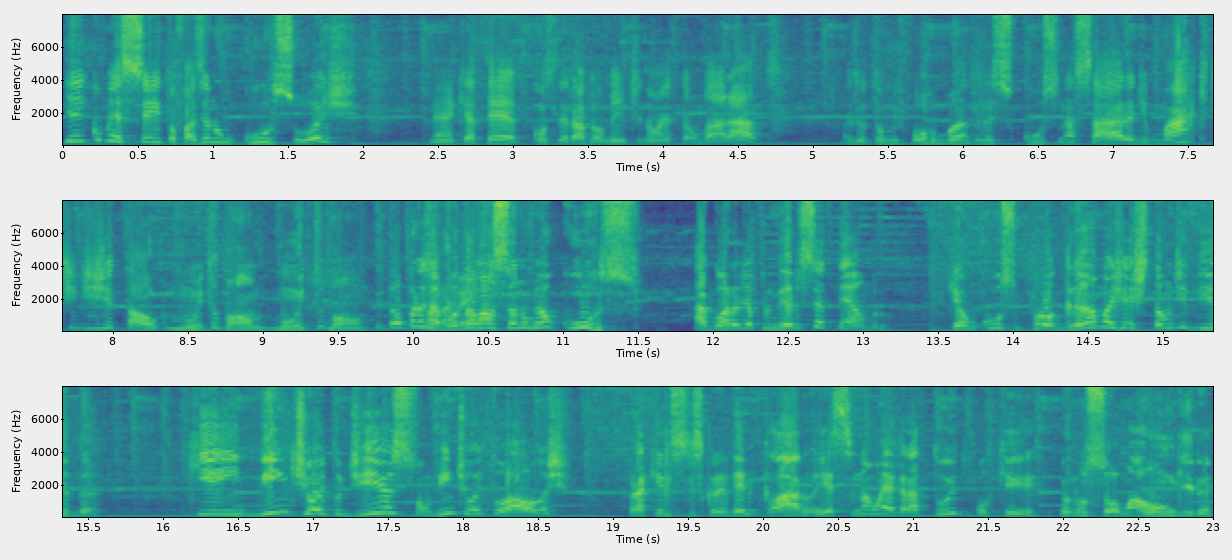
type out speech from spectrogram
E aí comecei, estou fazendo um curso hoje, né, que até consideravelmente não é tão barato, mas eu estou me formando nesse curso nessa área de marketing digital. Muito bom, muito bom. Então, por exemplo, eu Parabéns. lançando o meu curso, agora dia 1 de setembro, que é um curso Programa Gestão de Vida, que em 28 dias, são 28 aulas, para que eles se inscreverem. Claro, esse não é gratuito, porque eu não sou uma ONG, né?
